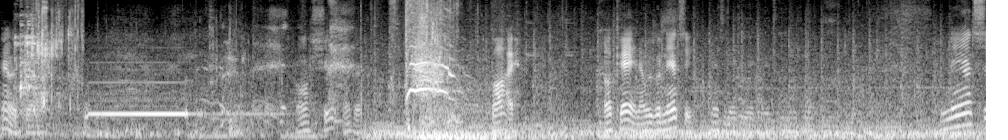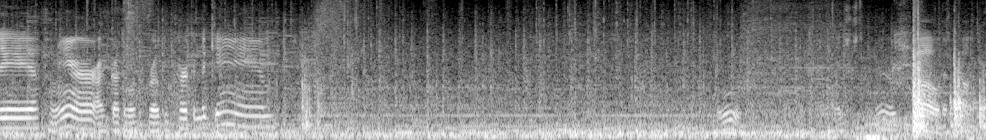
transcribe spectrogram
There we go. Oh shoot, okay. Bye. Okay, now we go to Nancy. Nancy, Nancy, Nancy, Nancy. Nancy, come here. I've got the most broken perk in the game. Ooh. Interesting move. Oh, that's not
